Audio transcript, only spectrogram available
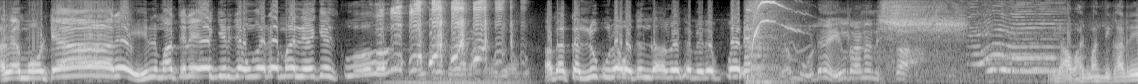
अरे मोटिया अरे हिल मत रे गिर जाऊँगा रे मैं लेके इसको। अबे कल्लू पूरा वज़न डाल रहा है मेरे ऊपर? मोटे हिल रहा ना निश्चा ये आवाज़ मत दिखा रे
